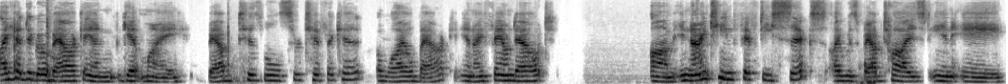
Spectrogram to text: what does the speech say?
I had to go back and get my baptismal certificate a while back, and I found out um, in 1956 I was baptized in a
